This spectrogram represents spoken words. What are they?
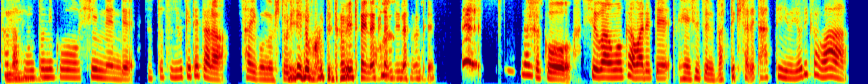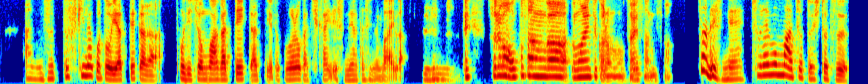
ただうん本当にこう、信念でずっと続けてたら、最後の一人で残ってたみたいな感じなので、なんかこう、手腕を買われて編集長に抜擢されたっていうよりかは、あのずっと好きなことをやってたら、ポジションも上がっていったっていうところが近いですね、私の場合は。え、それはお子さんが生まれてからもされてたんですか？そうですね。それもまあちょっと一つ、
